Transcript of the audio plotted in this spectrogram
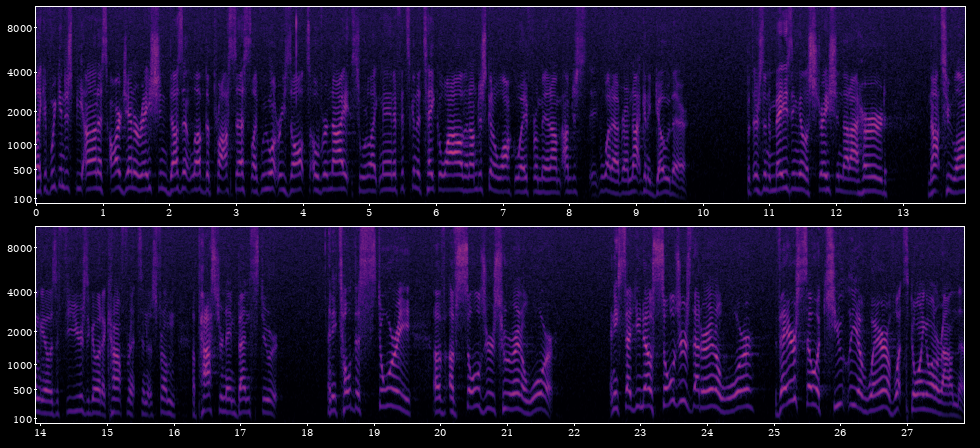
Like, if we can just be honest, our generation doesn't love the process. Like, we want results overnight. So we're like, man, if it's going to take a while, then I'm just going to walk away from it. I'm, I'm just, whatever. I'm not going to go there. But there's an amazing illustration that I heard not too long ago. It was a few years ago at a conference, and it was from a pastor named Ben Stuart. And he told this story of, of soldiers who were in a war. And he said, You know, soldiers that are in a war, they are so acutely aware of what's going on around them.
